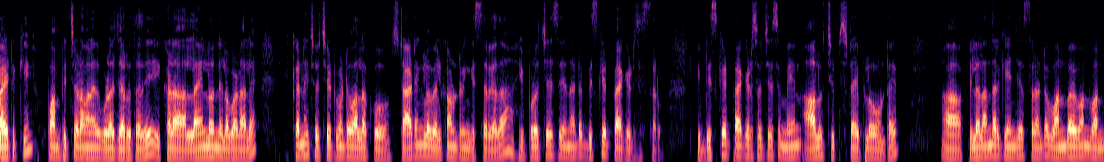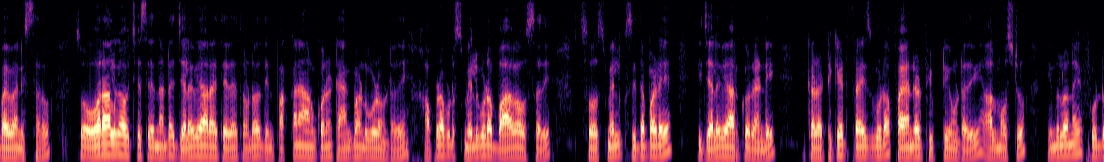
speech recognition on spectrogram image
బయటికి పంపించడం అనేది కూడా జరుగుతుంది. ఇక్కడ లైన్లో నిలబడాలి. ఇక్కడ నుంచి వచ్చేటువంటి వాళ్ళకు స్టార్టింగ్లో వెల్కమ్ డ్రింక్ ఇస్తారు కదా ఇప్పుడు వచ్చేసి ఏంటంటే బిస్కెట్ ప్యాకెట్స్ ఇస్తారు. ఈ బిస్కెట్ ప్యాకెట్స్ వచ్చేసి మెయిన్ ఆలు చిప్స్ టైప్లో ఉంటాయి. పిల్లలందరికీ ఏం చేస్తారంటే one by one one by one ఇస్తారు. సో ఓవరాల్గా వచ్చేసి ఏంటంటే జలవిహార్ అయితే ఏదైతే ఉండదో దీని పక్కనే అనుకుని ట్యాంక్ బండ్ కూడా ఉంటుంది. అప్పుడప్పుడు స్మెల్ కూడా బాగా వస్తుంది. సో స్మెల్కి సిద్ధపడే ఈ జలవిహార్కు రండి. ఇక్కడ టికెట్ ప్రైస్ కూడా ఫైవ్ హండ్రెడ్ ఫిఫ్టీ ఉంటుంది ఆల్మోస్ట్. ఇందులోనే ఫుడ్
